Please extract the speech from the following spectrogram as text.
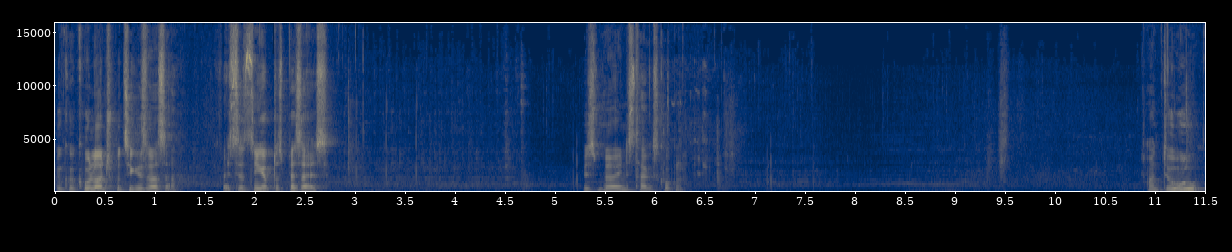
Nuka-Cola und schmutziges Wasser. Ich weiß jetzt nicht, ob das besser ist. Müssen wir eines Tages gucken. Und du?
